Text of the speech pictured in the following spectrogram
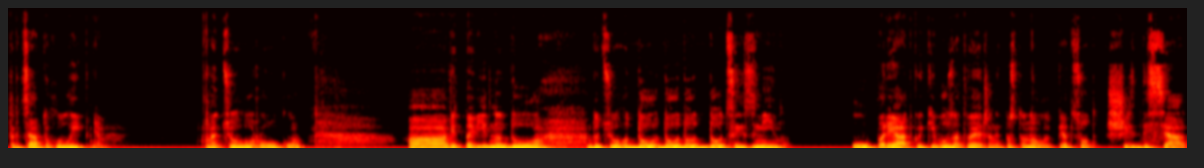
30 липня цього року. Відповідно до, до цього, до, до, до, до цих змін у порядку, який був затверджений постановою 560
